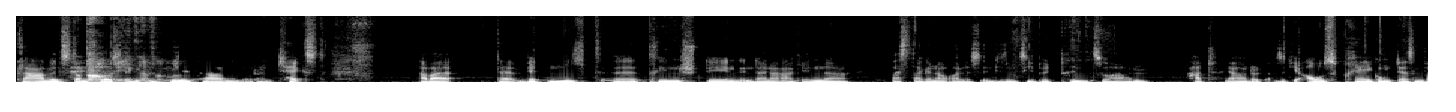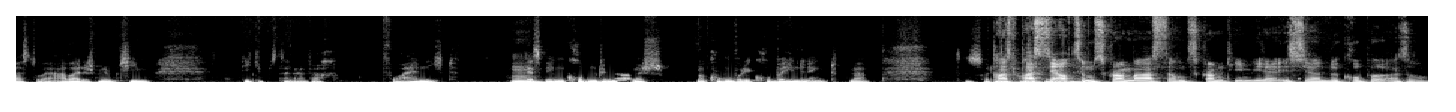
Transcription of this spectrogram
Klar willst du am Schluss irgendein Bild haben oder einen Text, aber da wird nicht äh, drinstehen in deiner Agenda, was da genau alles in diesem Zielbild drin zu haben hat. Ja, also die Ausprägung dessen, was du erarbeitest mit dem Team, die gibt es dann einfach vorher nicht. Hm. Deswegen gruppendynamisch. Mal gucken, wo die Gruppe hinlenkt. Ja. So passt, passt ja auch zum Scrum Master und Scrum Team wieder, ist ja eine Gruppe, also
